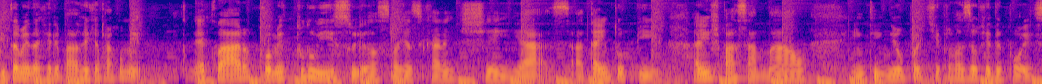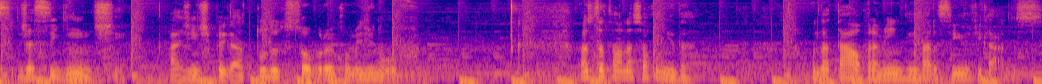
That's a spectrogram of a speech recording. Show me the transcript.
e também daquele pavê que é pra comer. É claro, comer tudo isso e as nossas barrigas ficarem cheias, até entupir. A gente passa mal, entendeu? Porque para fazer o que depois? Dia seguinte, a gente pegar tudo que sobrou e comer de novo. Mas o Natal não é só comida. O Natal, para mim, tem vários significados.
